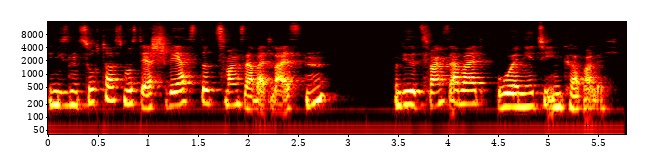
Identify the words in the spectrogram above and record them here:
In diesem Zuchthaus musste er schwerste Zwangsarbeit leisten und diese Zwangsarbeit ruinierte ihn körperlich.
